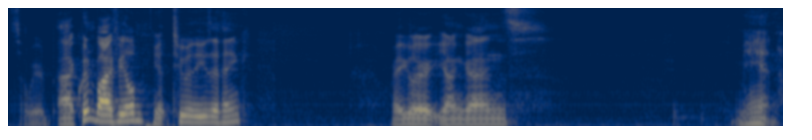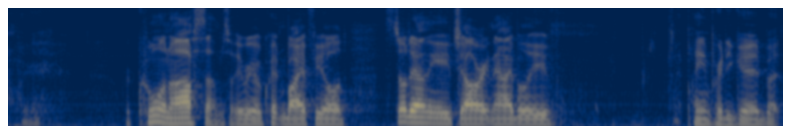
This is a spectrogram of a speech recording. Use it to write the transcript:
So weird. Uh, Quinton Byfield, you got two of these, I think. Regular young guns. Man, we're, we're cooling off some. So here we go. Quinton Byfield, still down the HL right now, I believe. Playing pretty good, but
